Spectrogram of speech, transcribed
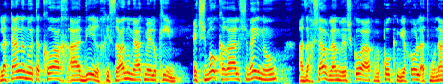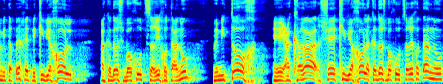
נתן לנו את הכוח האדיר, חיסרנו מעט מאלוקים, את שמו קרא על שמנו, אז עכשיו לנו יש כוח, ופה כביכול התמונה מתהפכת, וכביכול הקדוש ברוך הוא צריך אותנו, ומתוך אה, הכרה שכביכול הקדוש ברוך הוא צריך אותנו,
